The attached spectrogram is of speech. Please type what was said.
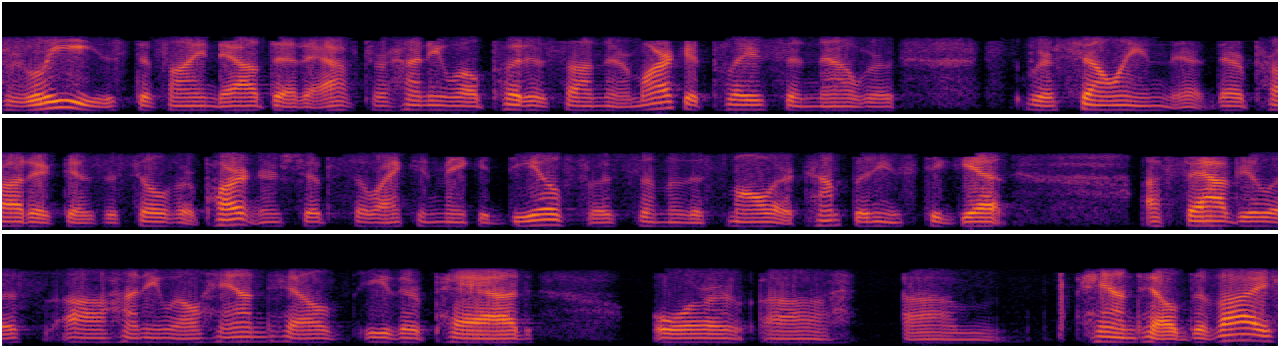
pleased to find out that after Honeywell put us on their marketplace and now we're we're selling their product as a silver partnership so I can make a deal for some of the smaller companies to get a fabulous uh, Honeywell handheld either pad or uh, um, handheld device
